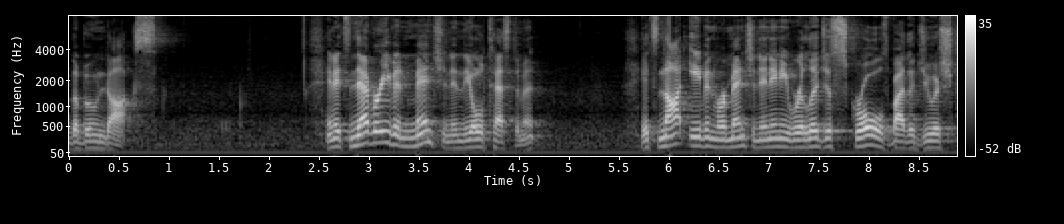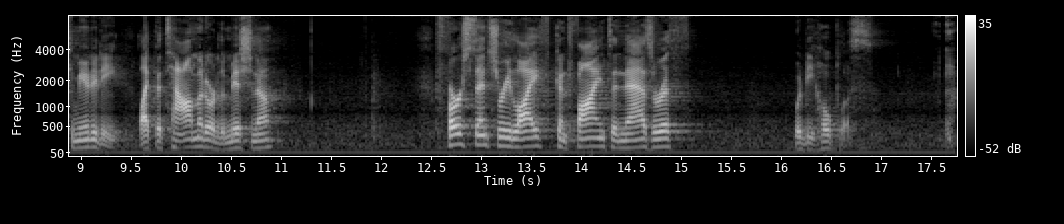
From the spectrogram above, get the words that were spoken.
the boondocks. And it's never even mentioned in the Old Testament. It's not even mentioned in any religious scrolls by the Jewish community, like the Talmud or the Mishnah. First century life confined to Nazareth would be hopeless.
